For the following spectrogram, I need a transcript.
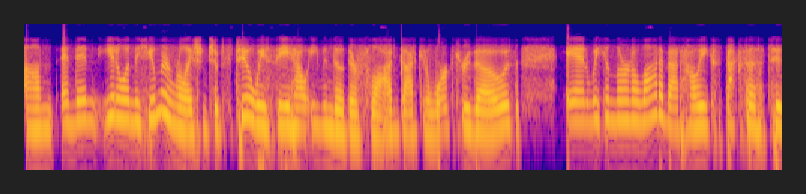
Um, and then, you know, in the human relationships too, we see how even though they're flawed, God can work through those. And we can learn a lot about how he expects us to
